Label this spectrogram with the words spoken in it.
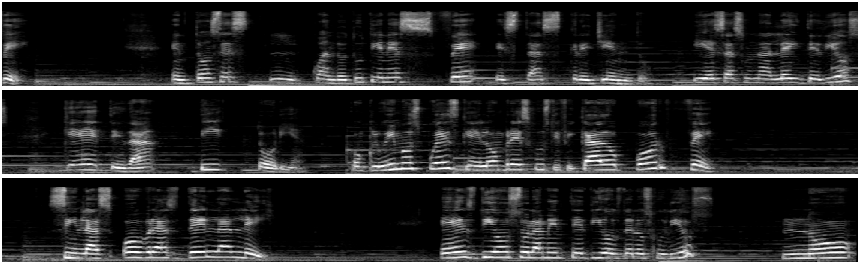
fe. Entonces, cuando tú tienes fe, estás creyendo. Y esa es una ley de Dios que te da victoria. Concluimos pues que el hombre es justificado por fe, sin las obras de la ley. ¿Es Dios solamente Dios de los judíos? ¿No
